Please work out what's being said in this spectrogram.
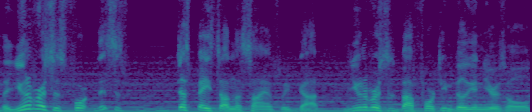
the universe is for this is just based on the science we've got. The universe is about 14 billion years old.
